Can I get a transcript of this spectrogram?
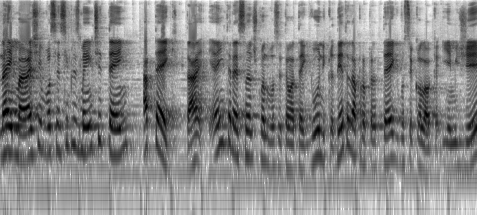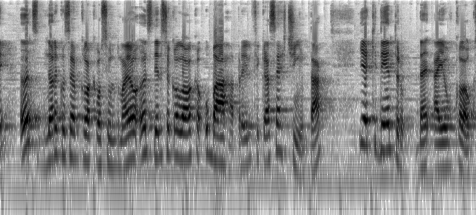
na imagem você simplesmente tem a tag, tá? É interessante quando você tem uma tag única, dentro da própria tag você coloca img, antes, na hora que você vai colocar o símbolo maior, antes dele você coloca o barra, para ele ficar certinho, tá? E aqui dentro, né, aí eu coloco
